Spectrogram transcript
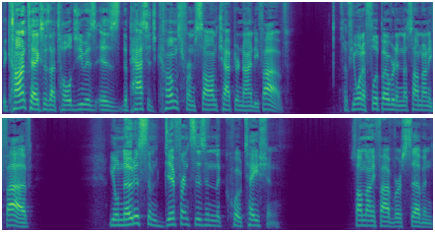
The context, as I told you, is, is the passage comes from Psalm chapter 95. So if you want to flip over to Psalm 95, you'll notice some differences in the quotation. Psalm 95, verse 7,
